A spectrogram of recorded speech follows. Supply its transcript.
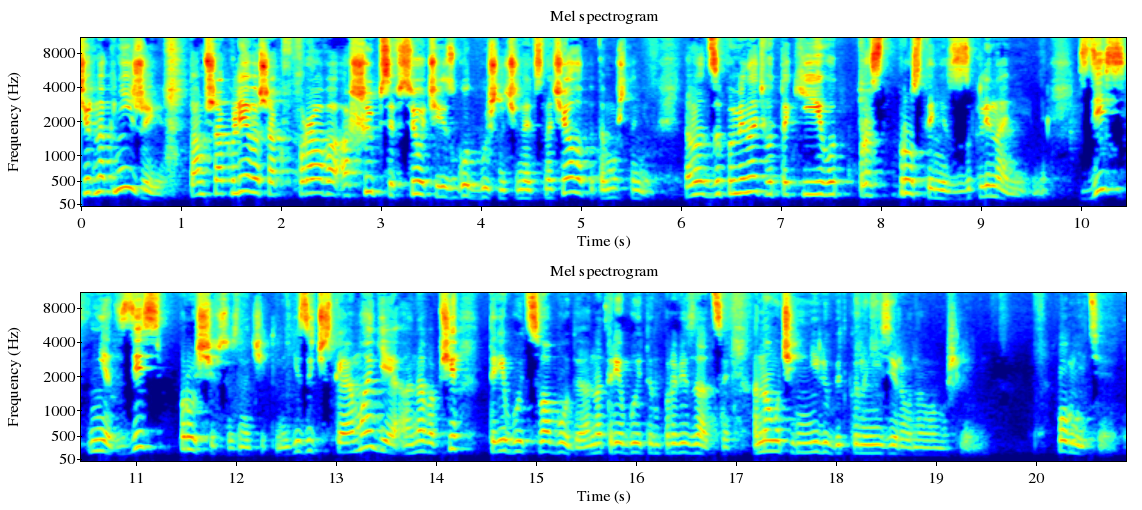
В чернокнижии там шаг влево, шаг вправо, ошибся, все, через год будешь начинать сначала, потому что нет. Там надо запоминать вот такие вот прос- простыни с заклинаниями. Здесь нет, здесь проще все значительно. Языческая магия, она вообще требует свободы, она требует импровизации, она очень не любит канонизированного мышления. Помните это.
